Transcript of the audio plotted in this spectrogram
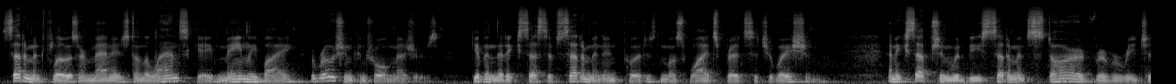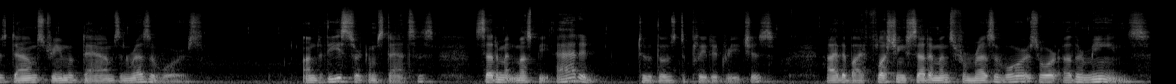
Sediment flows are managed on the landscape mainly by erosion control measures, given that excessive sediment input is the most widespread situation. An exception would be sediment-starved river reaches downstream of dams and reservoirs. Under these circumstances, sediment must be added to those depleted reaches, either by flushing sediments from reservoirs or other means.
